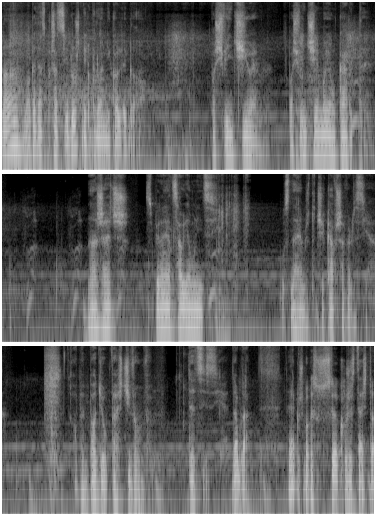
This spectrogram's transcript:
No, mogę teraz korzystać z różnych broni, kolego. Poświęciłem, poświęciłem moją kartę na rzecz zbierania całej amunicji. Uznałem, że to ciekawsza wersja. Obym podjął właściwą decyzję. Dobra, to jak już mogę z wszystkiego korzystać, to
